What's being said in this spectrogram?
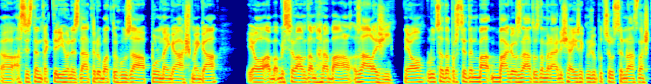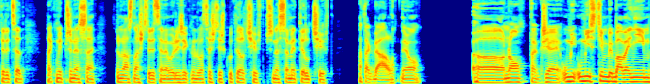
asistenta, který ho neznáte do batohu za půl mega až mega, jo, aby se vám tam hrabal, záleží, jo. Lucata prostě ten bagel zná, to znamená, když já jí řeknu, že potřebuji 17 na 40, tak mi přinese 17 na 40, nebo když řeknu 24 tilt shift, přinese mi tilt shift a tak dál, jo. Uh, no, takže umí, umí s tím vybavením,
